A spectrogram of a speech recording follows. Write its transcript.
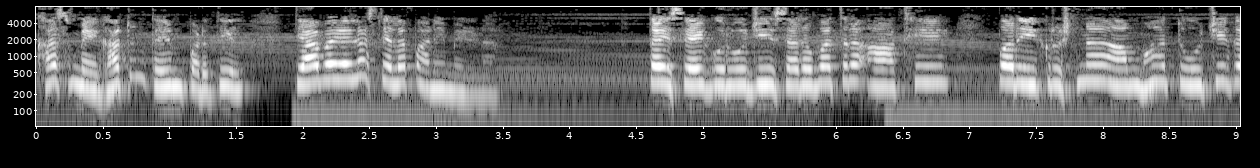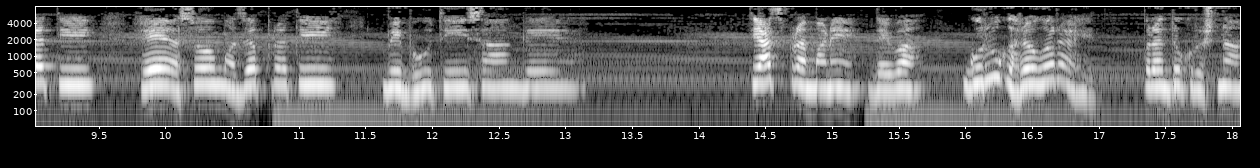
खास मेघातून थेंब पडतील त्यावेळेलाच त्याला पाणी मिळणार. तैसे गुरुजी सर्वत्र आथे परी कृष्ण आम्हा तुची गती हे असो मज प्रती विभूती सांगे. त्याचप्रमाणे देवा गुरु घरोघर आहेत. परंतु कृष्णा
